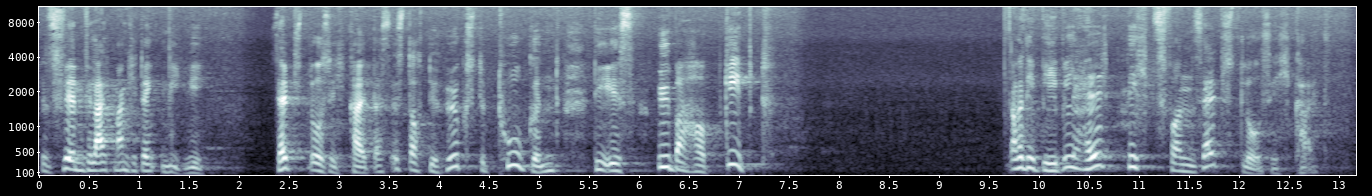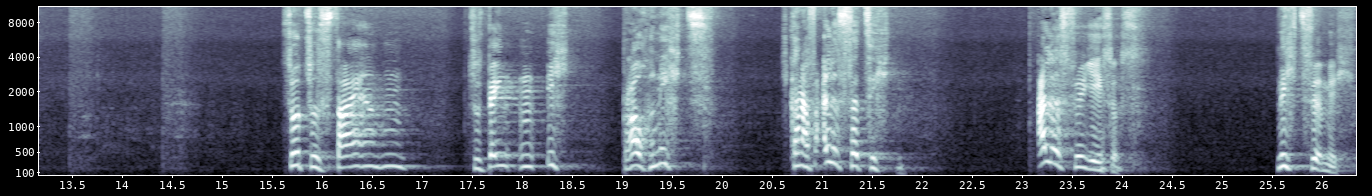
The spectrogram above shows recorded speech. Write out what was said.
Jetzt werden vielleicht manche denken, wie, wie Selbstlosigkeit, das ist doch die höchste Tugend, die es überhaupt gibt. Aber die Bibel hält nichts von Selbstlosigkeit. So zu sein, zu denken, ich brauche nichts, ich kann auf alles verzichten. Alles für Jesus. Nichts für mich.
